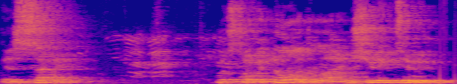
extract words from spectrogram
His second puts Logan Nolan to line, shooting two.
